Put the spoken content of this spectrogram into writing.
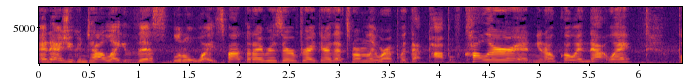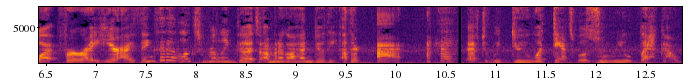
and as you can tell, like this little white spot that I reserved right there, that's normally where I put that pop of color and, you know, go in that way. But for right here, I think that it looks really good. So I'm to go ahead and do the other eye. After we do a dance, we'll zoom you back out.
